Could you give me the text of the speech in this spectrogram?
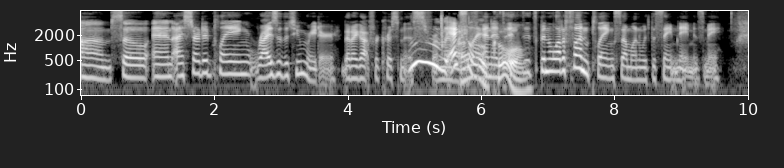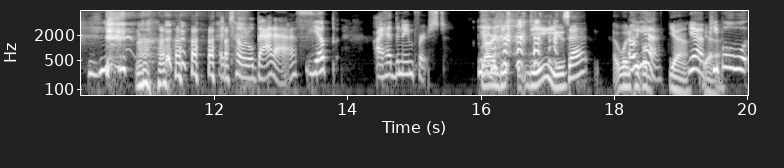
Um, so and I started playing Rise of the Tomb Raider that I got for Christmas Ooh, from my excellent. Oh, and it's, cool. it's it's been a lot of fun playing someone with the same name as me. a total badass. Yep, I had the name first. Laura, do, do you use that? When Oh, people, yeah. yeah, Yeah, people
